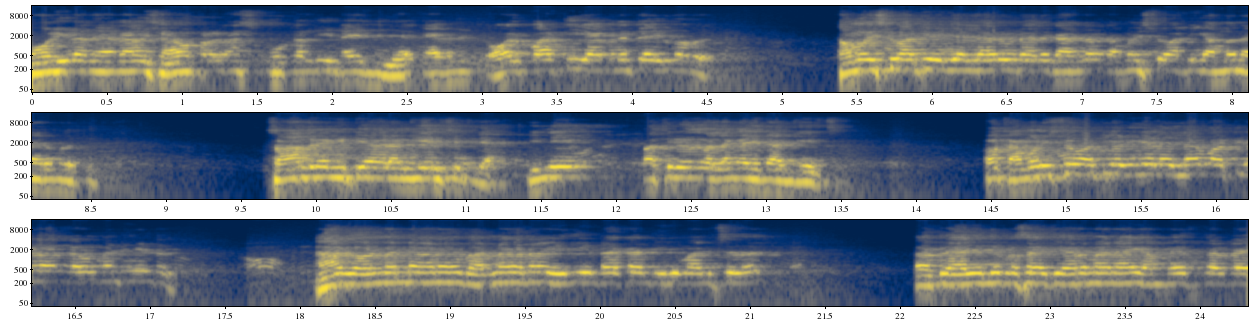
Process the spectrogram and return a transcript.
മോഡിയുടെ നേതാവ് ശ്യാമപ്രകാശ് മുഖർജി ഉണ്ടായിരുന്നില്ല? ക്യാബിനറ്റ് ഓൾ പാർട്ടി ക്യാബിനറ്റ് ആയിരുന്നു അത്. കമ്മ്യൂണിസ്റ്റ് പാർട്ടി വെച്ച് എല്ലാവരും ഉണ്ടായത് കാരണം കമ്മ്യൂണിസ്റ്റ് പാർട്ടിക്ക് അന്ന് നേരം എടുത്തില്ല സ്വാതന്ത്ര്യം കിട്ടിയ അവർ അംഗീകരിച്ചിട്ടില്ല. ഇനിയും പത്തിരുപത് കൊല്ലം കഴിഞ്ഞിട്ട് അംഗീകരിച്ചു. അപ്പൊ കമ്മ്യൂണിസ്റ്റ് പാർട്ടി ഒഴികെയുള്ള എല്ലാ പാർട്ടികളും ഗവൺമെന്റിലുണ്ട് ആ ഗവൺമെന്റാണ് ഭരണഘടന എഴുതിയുണ്ടാക്കാൻ തീരുമാനിച്ചത്. രാജേന്ദ്ര പ്രസാദ് ചെയർമാനായി അംബേദ്കറുടെ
